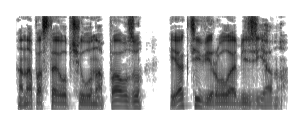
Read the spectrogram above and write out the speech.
Она поставила пчелу на паузу и активировала обезьяну.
